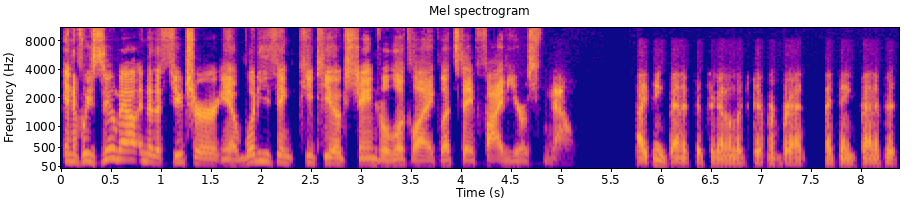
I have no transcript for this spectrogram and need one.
And if we zoom out into the future, you know, what do you think PTO Exchange will look like, let's say five years from now? I think benefits are going to look different, Brett. I think benefits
